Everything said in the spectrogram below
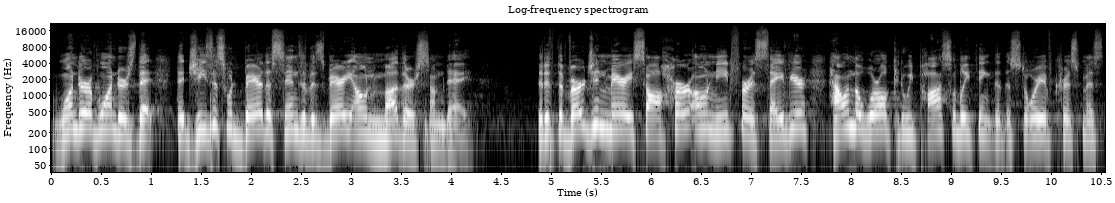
Wonder of wonders that, that Jesus would bear the sins of his very own mother someday. That if the Virgin Mary saw her own need for a Savior, how in the world could we possibly think that the story of Christmas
